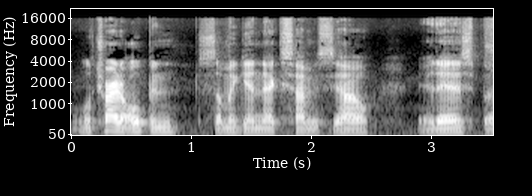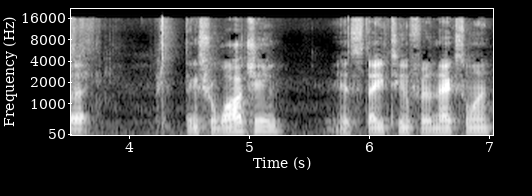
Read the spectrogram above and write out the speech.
We'll try to open some again next time and see how it is. But thanks for watching and stay tuned for the next one.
